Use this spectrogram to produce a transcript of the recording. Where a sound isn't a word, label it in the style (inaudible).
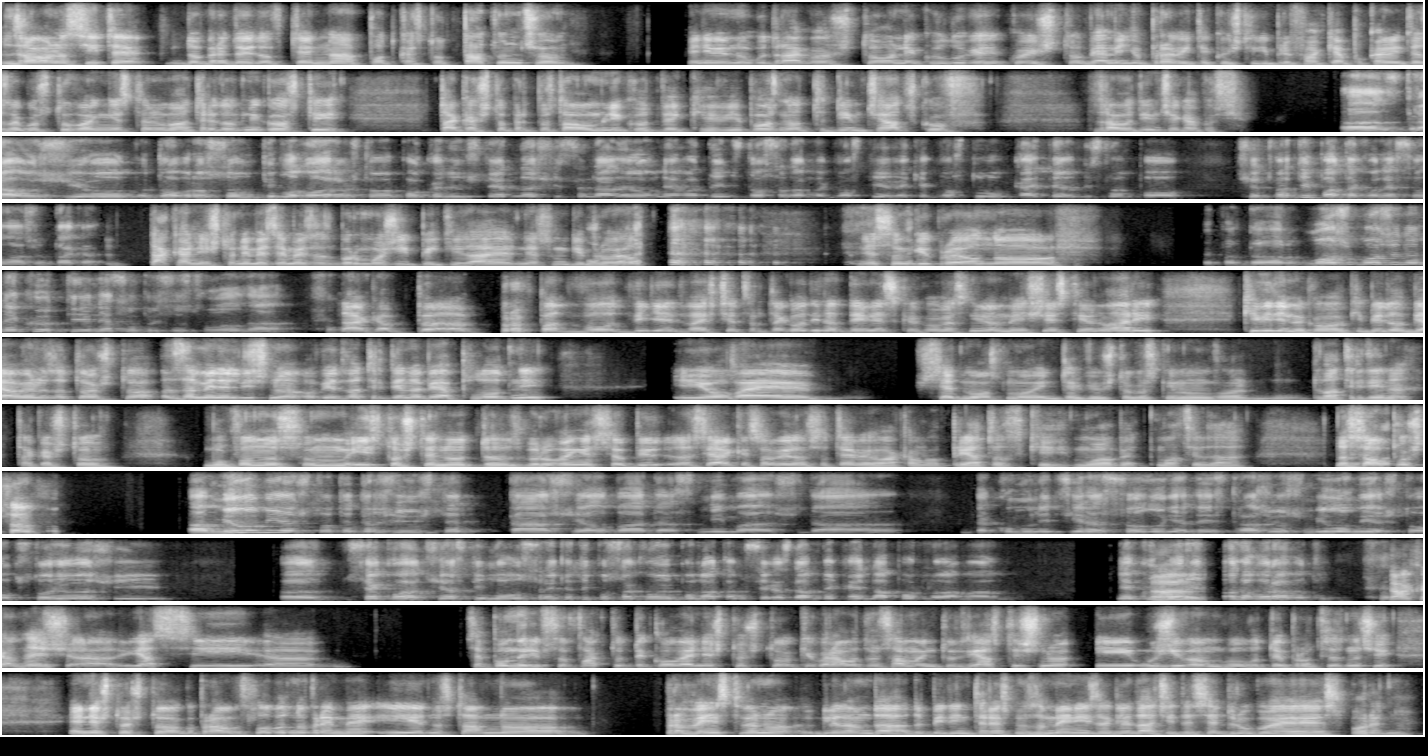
Здраво на сите, добре дојдовте на подкастот Татунчо. Мене ми е многу драго што некои луѓе кои што беа меѓу првите кои што ги прифаќаа поканите за гостување стануваат редовни гости, така што предпоставувам ликот веќе ви е познат, Димче Ацков. Здраво Димче, како си? А, здраво, живо, добро сум. Ти благодарам што ме покани уште еднаш и се надевам нема да им досадам на гости. Веќе гостувам кај те, мислам по четврти пат ако не се лажам, така? Така нешто, не ме земе за збор, може и пети да е, не сум ги броел. (laughs) не сум ги броел, но Епа добро. Може може на некој од тие не сум присуствувал, да. Така, прв пат во 2024 година, денеска кога снимаме 6 јануари, ќе видиме кога ќе биде објавено, затоа што за мене лично овие два-три дена беа плодни и ова е седмо-осмо интервју што го снимам во 2-3 дена, така што буквално сум истоштен од зборување, се оби... сега ќе се обидам со тебе вака во пријателски муабет моци да да се опуштам. А мило ми е што те држи уште таа желба да снимаш, да да комуницираш со луѓе, да истражуваш, мило ми е што обстојуваш и а, секоја чест и многу среќа ти посакувам и понатаму. Сега знам дека е напорно, ама некој мора и да го работи. (laughs) Така, знаеш, јас си се помирив со фактот дека ова е нешто што ќе го работам само ентузијастично и уживам во, во тој процес. Значи, е нешто што го правам во слободно време и едноставно првенствено гледам да да биде интересно за мене и за гледачите, се друго е споредно.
